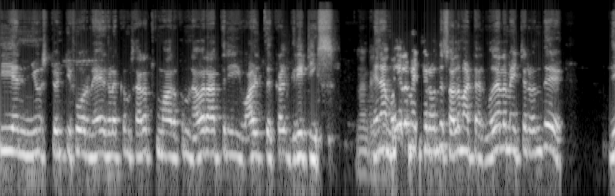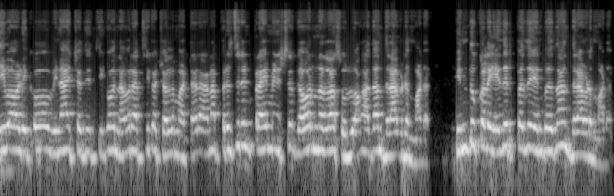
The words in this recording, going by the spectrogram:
டிஎன் நியூஸ் டுவெண்ட்டி ஃபோர் நேயர்களுக்கும் சரத்குமாருக்கும் நவராத்திரி வாழ்த்துக்கள் கிரீட்டிங்ஸ் ஏன்னா சார். முதலமைச்சர் வந்து சொல்ல மாட்டார். முதலமைச்சர் வந்து தீபாவளிக்கோ விநாயகர் சதுர்த்திக்கோ நவராத்திரிக்கோ சொல்ல மாட்டார். ஆனா பிரசிடென்ட் பிரைம் மினிஸ்டர் கவர்னர்லாம் சொல்லுவாங்க. அதான் திராவிட மாடல். இந்துக்களை எதிர்ப்பது என்பதுதான் திராவிட மாடல்.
